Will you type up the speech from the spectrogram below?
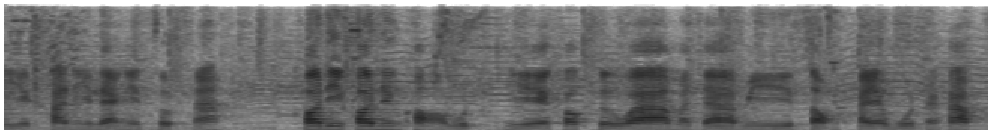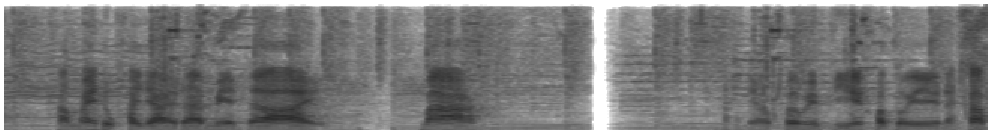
EX ค่านี้แรงที่สุดนะ ข้อดีข้อหนึ่งของอาวุธ EX ก็คือว่ามันจะมี2ไทป์อาวุธนะครับทำให้ถูกขยายดาเมจได้มาก เดี๋ยวเพิ่มเป็นพีให้กับตัวเองนะครับ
